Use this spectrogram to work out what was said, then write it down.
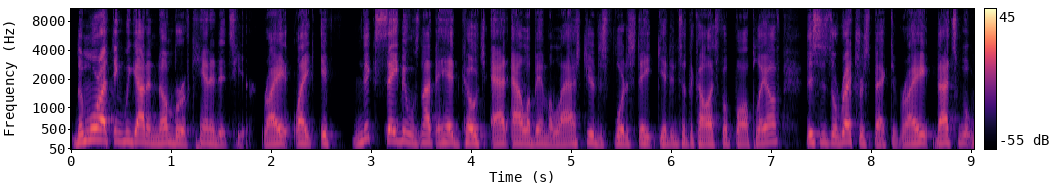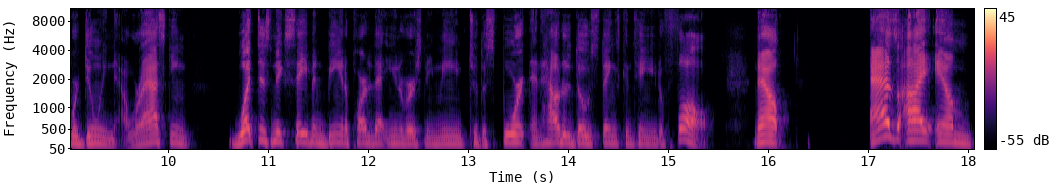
the more I think we got a number of candidates here, right? Like if Nick Saban was not the head coach at Alabama last year, does Florida State get into the college football playoff? This is a retrospective, right? That's what we're doing now. We're asking, what does Nick Saban being a part of that university mean to the sport, and how do those things continue to fall? Now, as I am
